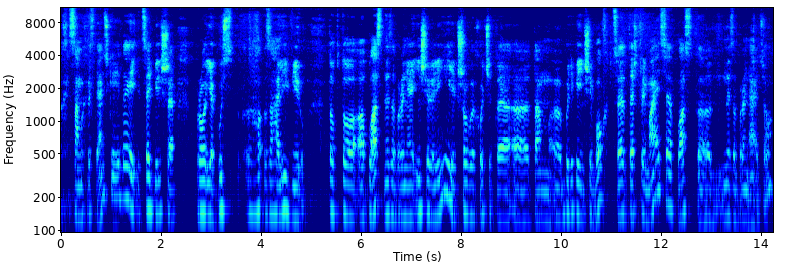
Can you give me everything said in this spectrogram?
х- саме християнської ідеї, і це більше про якусь г- взагалі віру. Тобто е, пласт не забороняє інші релігії. Якщо ви хочете е, там е, будь-який інший Бог, це теж приймається. Пласт не забороняє цього.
